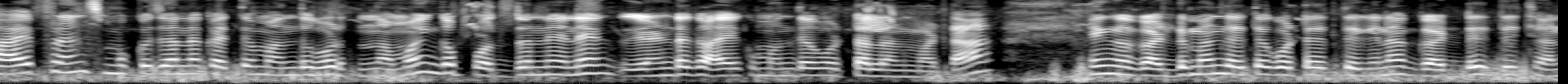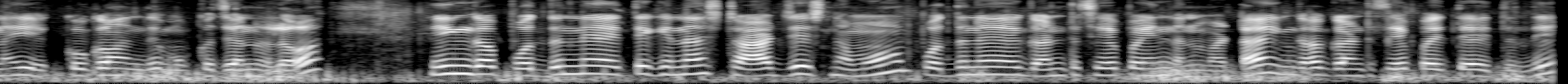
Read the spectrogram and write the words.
హాయ్ ఫ్రెండ్స్ మొక్కజొన్నకి అయితే మందు కొడుతున్నాము. ఇంకా పొద్దున్నేనే ఎండ గాయక ముందే కొట్టాలన్నమాట. ఇంకా గడ్డి మందు అయితే కొట్టే తెగిన గడ్డి అయితే చాలా ఎక్కువగా ఉంది మొక్కజొన్నలో. ఇంకా పొద్దున్నే అయితే గిన స్టార్ట్ చేసినాము. పొద్దున్నే గంట సేపు అయిందనమాట ఇంకా గంట సేపు అయితే అవుతుంది.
